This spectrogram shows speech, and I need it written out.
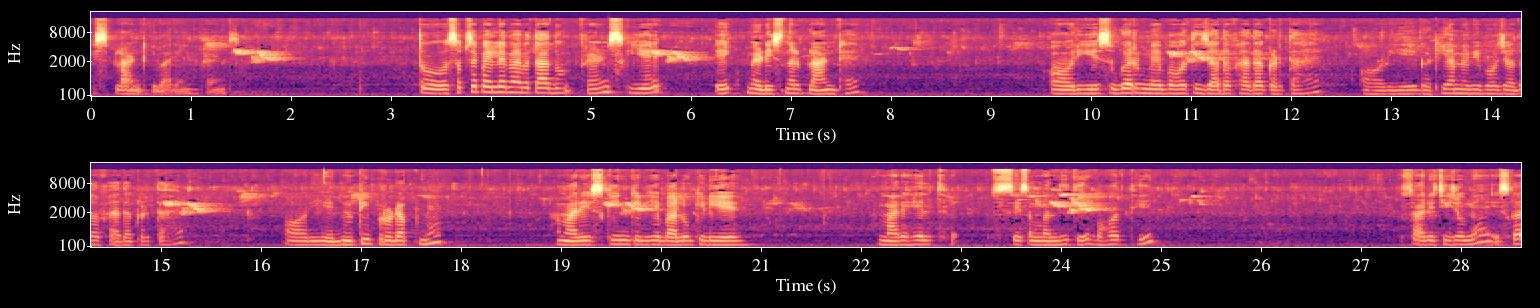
इस प्लांट के बारे में फ्रेंड्स तो सबसे पहले मैं बता दूँ फ्रेंड्स कि ये एक मेडिसिनल प्लांट है और ये शुगर में बहुत ही ज़्यादा फ़ायदा करता है। और ये गठिया में भी बहुत ज़्यादा फ़ायदा करता है। और ये ब्यूटी प्रोडक्ट में हमारे स्किन के लिए, बालों के लिए, हमारे हेल्थ से संबंधित ये बहुत ही सारी चीज़ों में इसका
